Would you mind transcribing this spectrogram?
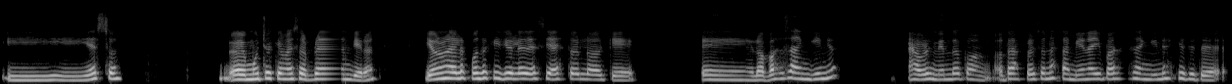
Y eso, hay muchos que me sorprendieron. Y uno de los puntos que yo le decía esto es lo que eh, los vasos sanguíneos, aprendiendo con otras personas, también hay vasos sanguíneos que se te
